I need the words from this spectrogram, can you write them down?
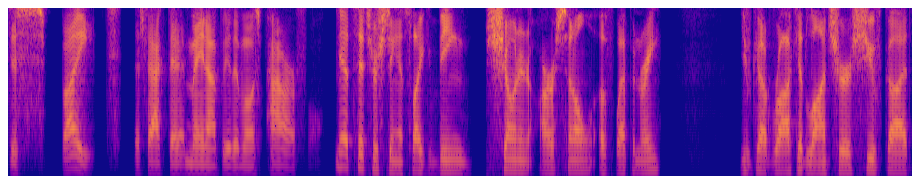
despite the fact that it may not be the most powerful. Yeah, it's interesting. It's like being shown an arsenal of weaponry. You've got rocket launchers, you've got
